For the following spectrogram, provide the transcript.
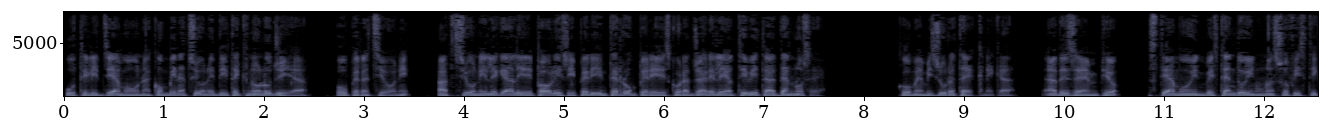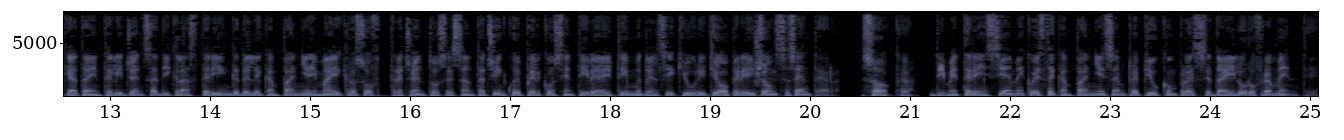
utilizziamo una combinazione di tecnologia, operazioni, azioni legali e policy per interrompere e scoraggiare le attività dannose. Come misura tecnica, ad esempio, stiamo investendo in una sofisticata intelligenza di clustering delle campagne Microsoft 365 per consentire ai team del Security Operations Center, SOC, di mettere insieme queste campagne sempre più complesse dai loro frammenti.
